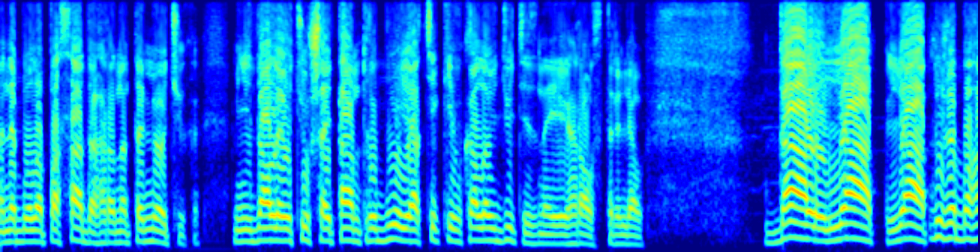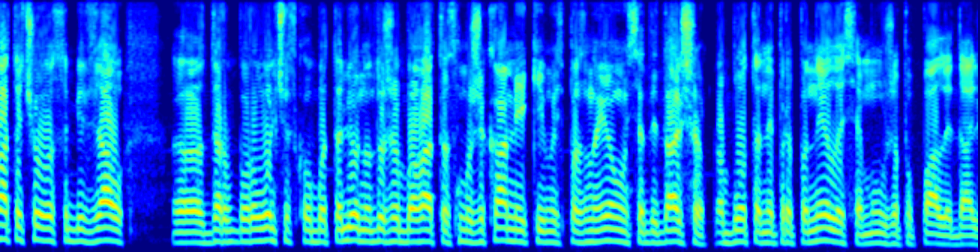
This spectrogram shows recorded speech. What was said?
мене була посада гранатометчика. Мені дали оцю шайтан трубу, я тільки в Call of Duty з нею грав, стріляв. Дали ляп, ляп. Дуже багато чого собі взяв е, з добровольчого батальйону, дуже багато з мужиками якимось познайомився, де далі робота не припинилася, ми вже попали далі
